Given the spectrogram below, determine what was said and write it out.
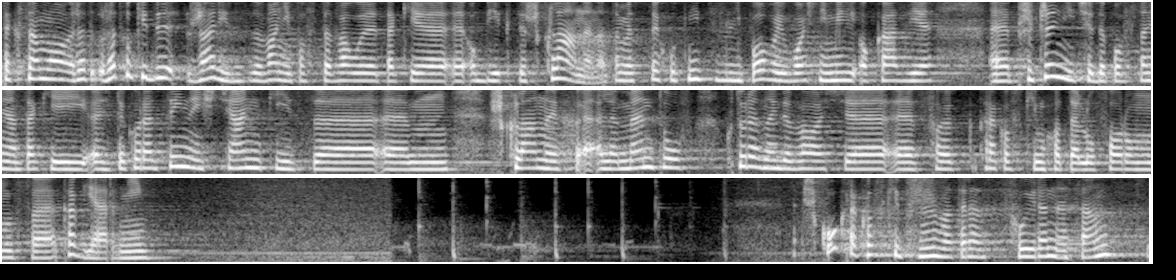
Tak samo rzadko, rzadko kiedy, rzadziej zdecydowanie powstawały takie obiekty szklane. Natomiast tutaj hutnicy z Lipowej właśnie mieli okazję przyczynić się do powstania takiej dekoracyjnej ścianki z szklanych elementów, która znajdowała się e, w krakowskim hotelu Forum w kawiarni. Szkło krakowskie przeżywa teraz swój renesans,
